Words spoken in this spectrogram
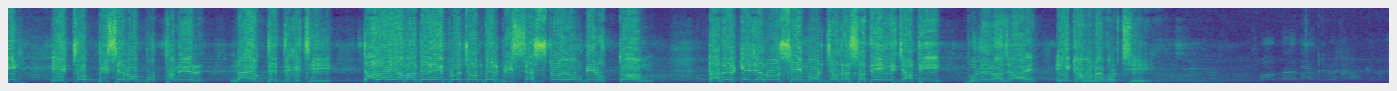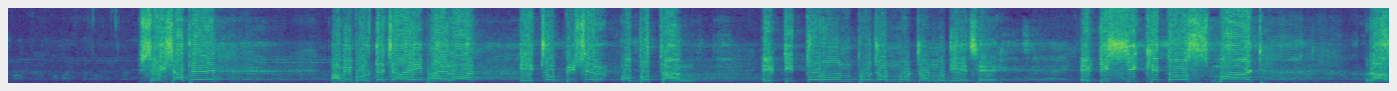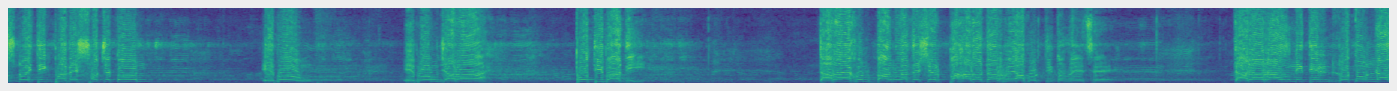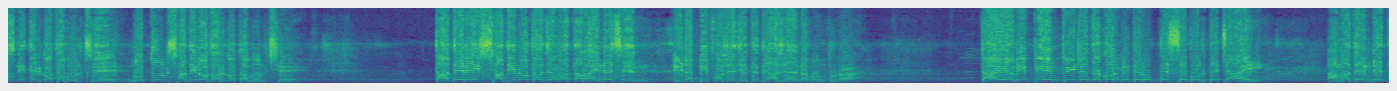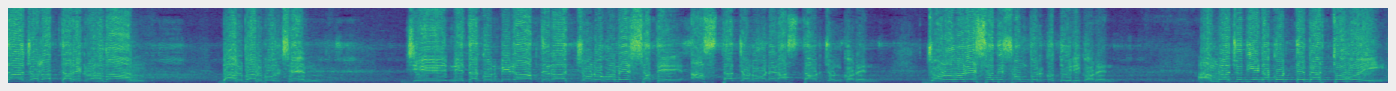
এই চব্বিশের অভ্যুত্থানের নায়কদের দেখেছি। তারাই আমাদের এই প্রজন্মের বিশ্রেষ্ঠ এবং বীর উত্তম তাদেরকে যেন সেই মর্যাদার সাথে এই জাতি ভুলে না যায়, এই কামনা করছি। সেই সাথে আমি বলতে চাই ভাইরা এই চব্বিশের অভ্যুত্থান একটি তরুণ প্রজন্মর জন্ম দিয়েছে। একটি শিক্ষিত, স্মার্ট, রাজনৈতিকভাবে সচেতন এবং এবং যারা প্রতিবাদী তারা এখন বাংলাদেশের পাহারাদার হয়ে আবর্তিত হয়েছে। তারা রাজনীতির, নতুন রাজনীতির কথা বলছে, নতুন স্বাধীনতার কথা বলছে। তাদের এই স্বাধীনতা যারা তারা এনেছেন, এটা বিফলে যেতে দেওয়া যায় না, বন্ধুরা। তাই আমি বিএনপি নেতা কর্মীদের উদ্দেশ্যে বলতে চাই, আমাদের নেতা জনাব তারেক রহমান বারবার বলছেন যে, নেতাকর্মীরা আপনারা জনগণের সাথে আস্থা, জনগণের আস্থা অর্জন করেন। জনগণের সাথে সম্পর্ক তৈরি করেন। আমরা যদি এটা করতে ব্যর্থ হই,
